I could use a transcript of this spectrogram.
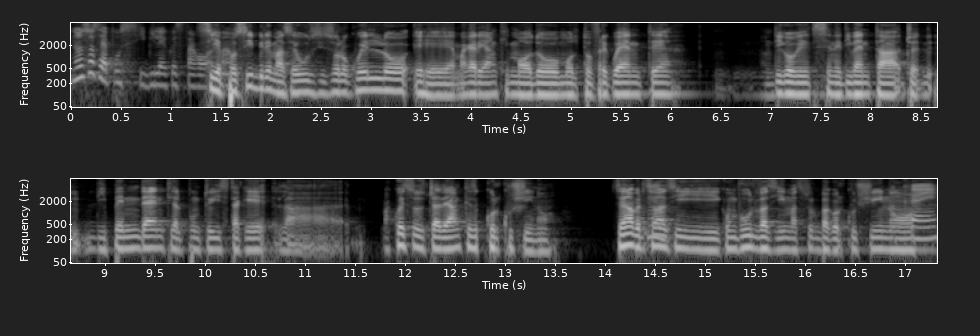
non so se è possibile questa cosa. Sì, è possibile, ma se usi solo quello e magari anche in modo molto frequente, non dico che se ne diventa cioè, dipendenti dal punto di vista che la... Ma questo succede anche col cuscino. Se una persona Mm. si con vulva si masturba col cuscino Ok,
